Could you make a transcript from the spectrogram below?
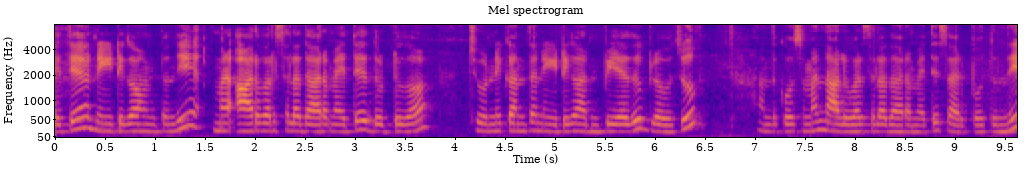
అయితే నీట్గా ఉంటుంది. మన ఆరు వరుసల దారం అయితే దొడ్డుగా చూడనికి అంత నీట్గా అనిపించదు బ్లౌజు. అందుకోసమని నాలుగు వరుసల దారం అయితే సరిపోతుంది.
